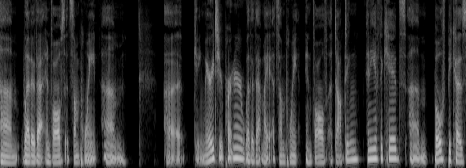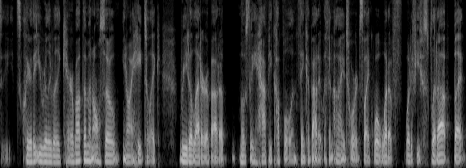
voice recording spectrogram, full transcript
Um, whether that involves at some point um, uh, getting married to your partner, whether that might at some point involve adopting any of the kids, um, both because it's clear that you really, really care about them. And also, you know, I hate to like read a letter about a mostly happy couple and think about it with an eye towards like, well, what if, what if you split up? But,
